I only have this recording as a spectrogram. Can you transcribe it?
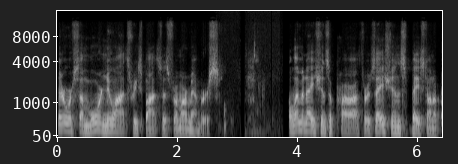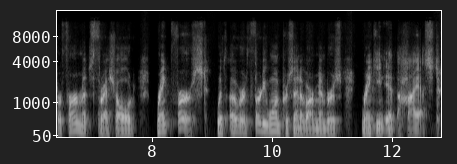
there were some more nuanced responses from our members. Eliminations of prior authorizations based on a performance threshold ranked first, with over 31% of our members ranking it the highest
